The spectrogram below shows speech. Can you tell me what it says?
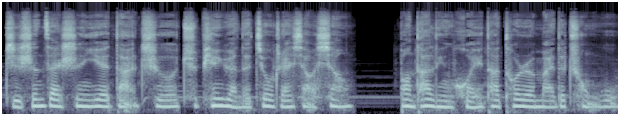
只身在深夜打车去偏远的旧宅小巷，帮他领回他托人买的宠物。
